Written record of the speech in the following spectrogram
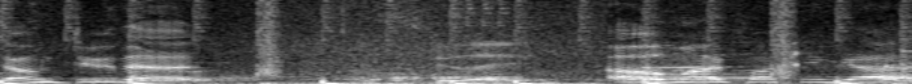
Don't do that. It's too late. Oh my fucking god.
